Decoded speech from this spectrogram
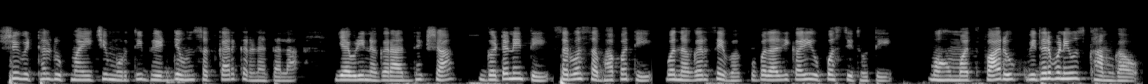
श्री विठ्ठल रुक्माईची मूर्ती भेट देऊन सत्कार करण्यात आला. यावेळी नगराध्यक्षा गटनेते सर्व सभापती व नगरसेवक व पदाधिकारी उपस्थित होते. मोहम्मद फारूक विदर्भ न्यूज खामगाव.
